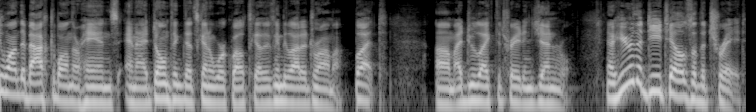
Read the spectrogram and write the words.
want the basketball in their hands, and I don't think that's going to work well together. There's going to be a lot of drama, but um, I do like the trade in general. Now, here are the details of the trade.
